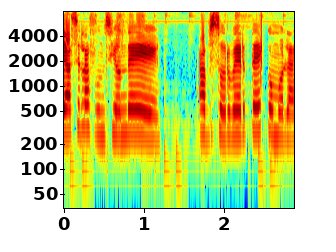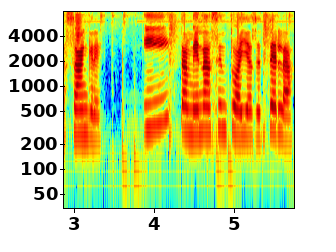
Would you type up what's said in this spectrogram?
hace la función de absorberte como la sangre. Y también hacen toallas de tela.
